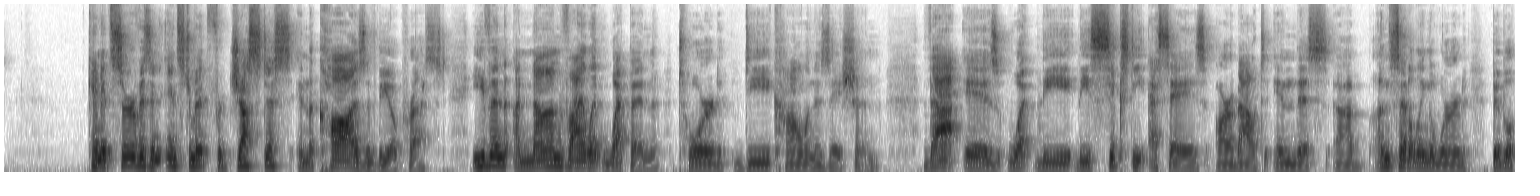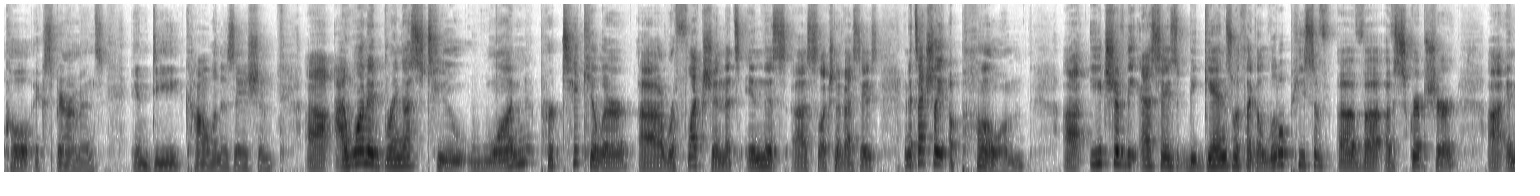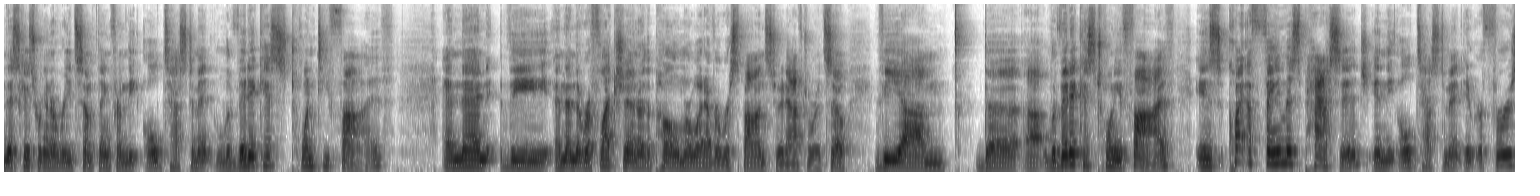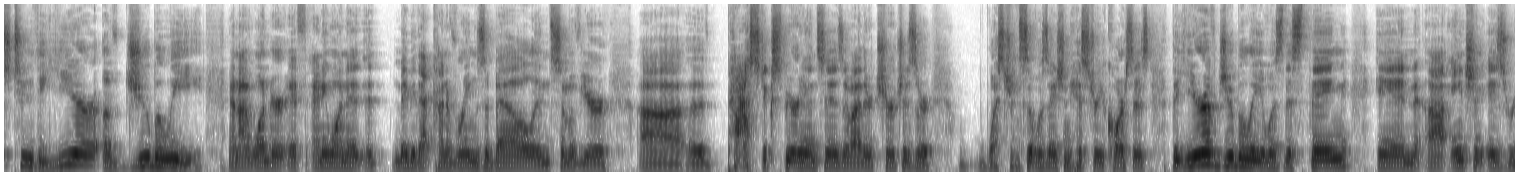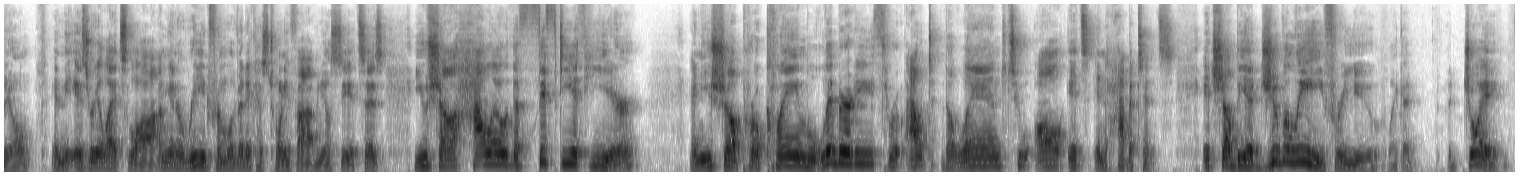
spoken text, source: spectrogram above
Can it serve as an instrument for justice in the cause of the oppressed, even a nonviolent weapon toward decolonization? That is what the these 60 essays are about in this uh, unsettling the word biblical experiments in decolonization. Uh, i want to bring us to one particular uh, reflection that's in this uh, selection of essays and it's actually a poem. Uh, each of the essays begins with like a little piece of, of, uh, of scripture. In this case we're going to read something from the old testament leviticus 25 and then the and then the reflection or the poem or whatever responds to it afterwards. So the um, the uh, Leviticus 25 is quite a famous passage in the Old Testament. It refers to the year of Jubilee. And I wonder if anyone, it, it, maybe that kind of rings a bell in some of your uh, uh past experiences of either churches or Western civilization history courses. The year of Jubilee was this thing in uh, ancient Israel, in the Israelites' law. I'm going to read from Leviticus 25, and you'll see it says, You shall hallow the 50th year and you shall proclaim liberty throughout the land to all its inhabitants. It shall be a jubilee for you, like a, a joy.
